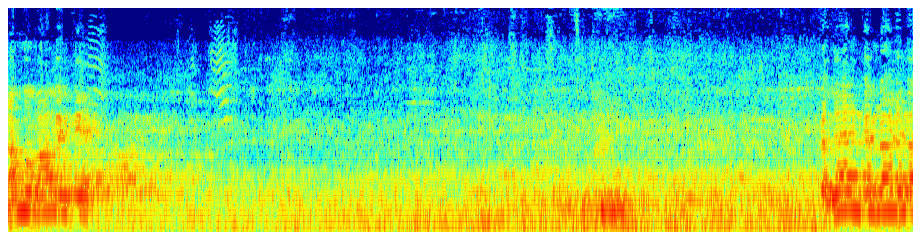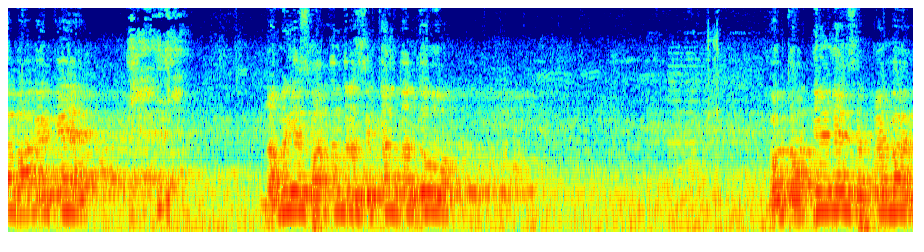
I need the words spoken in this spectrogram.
ನಮ್ಮ ಭಾಗಕ್ಕೆ ಕಲ್ಯಾಣ ಕರ್ನಾಟಕ ಭಾಗಕ್ಕೆ ನಮಗೆ ಸ್ವಾತಂತ್ರ್ಯ ಸಿಕ್ಕಂತದ್ದು ಇವತ್ತು ಹದಿನೇಳನೇ ಸೆಪ್ಟೆಂಬರ್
